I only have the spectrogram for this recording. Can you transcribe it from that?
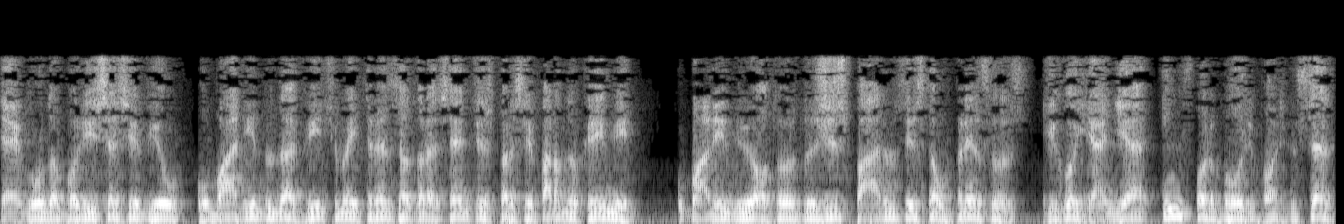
Segundo a Polícia Civil, o marido da vítima e três adolescentes participaram do crime. O marido e o autor dos disparos estão presos. De Goiânia, informou Libório Santos.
